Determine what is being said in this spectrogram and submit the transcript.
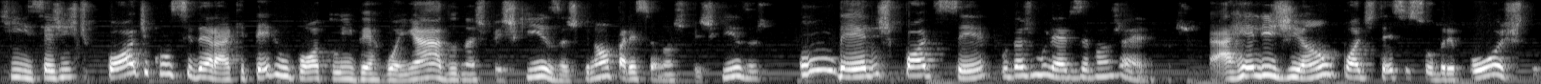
que se a gente pode considerar que teve um voto envergonhado nas pesquisas, que não apareceu nas pesquisas, um deles pode ser o das mulheres evangélicas. A religião pode ter se sobreposto,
